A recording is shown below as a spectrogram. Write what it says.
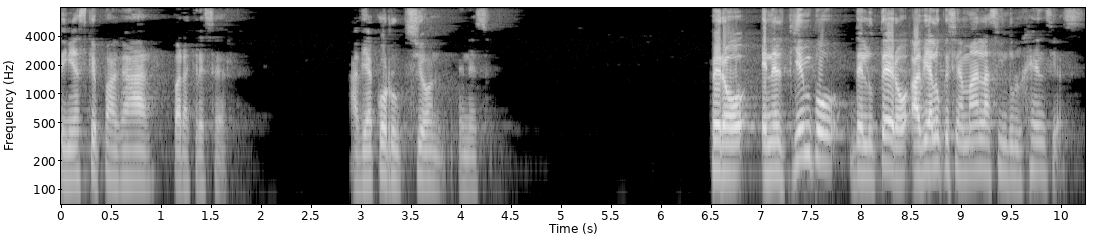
tenías que pagar para crecer. Había corrupción en eso. Pero en el tiempo de Lutero había lo que se llamaban las indulgencias,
